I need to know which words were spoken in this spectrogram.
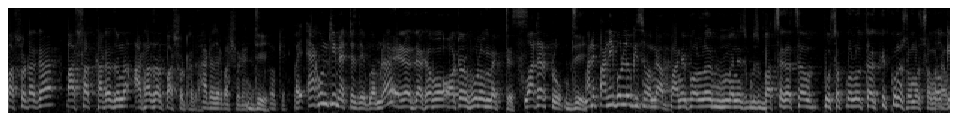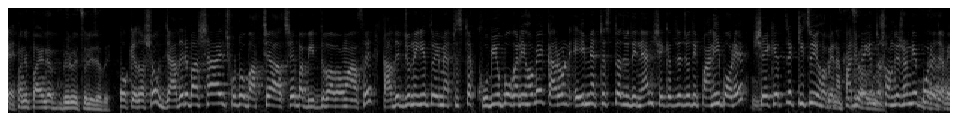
পাঁচশো টাকা পাঁচ সাত খাটের জন্য আট হাজার পাঁচশো টাকা। আট হাজার পাঁচশো টাকা। জি। ওকে ভাই এখন কি ম্যাট্রেস দেখব আমরা? এটা দেখাবো ওয়াটার প্রুফ ম্যাট্রেস ওয়াটার প্রুফ জি। মানে পানি পড়লেও কিছু হবে না পানি পড়লে মানে বাচ্চা কাচ্চা প্রসাব করলেও তার কোনো সমস্যা হবে না। মানে পানিটা বেরোয় চলে যাবে। ওকে দর্শক যাদের বাসায় ছোট বাচ্চা আছে বা বৃদ্ধ বাবা মা আছে তাদের জন্য কিন্তু এই ম্যাট্রেসটা খুবই উপকারী হবে। কারণ এই ম্যাট্রেসটা যদি নেন সেক্ষেত্রে যদি পানি পড়ে সেক্ষেত্রে কিছুই হবে না। পানিটা কিন্তু সঙ্গে সঙ্গে পড়ে যাবে।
